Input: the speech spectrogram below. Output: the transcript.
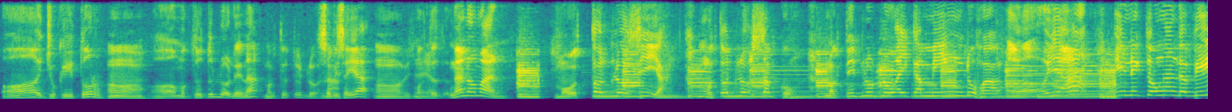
Oh, educator. Oh, Oh, magtutulo din na. magtutudlo Sa na. Bisaya. Oh, Bisaya. Magtut- nga naman. Motodlo siya, motodlo sab ko, magtidlo ay kaming duha. Oh, ya. Inig to nga gabi.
